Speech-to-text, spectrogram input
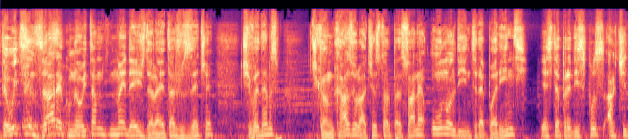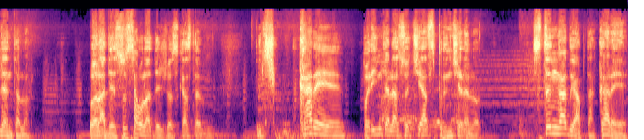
te uiți în zare, cum ne uităm noi de aici, de la etajul 10, și vedem sp- că în cazul acestor persoane, unul dintre părinți este predispus accidentelor. Ăla de sus sau ăla de jos? Că asta... Deci, care e părintele asociat sprâncenelor? Stânga-dreapta, care e?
